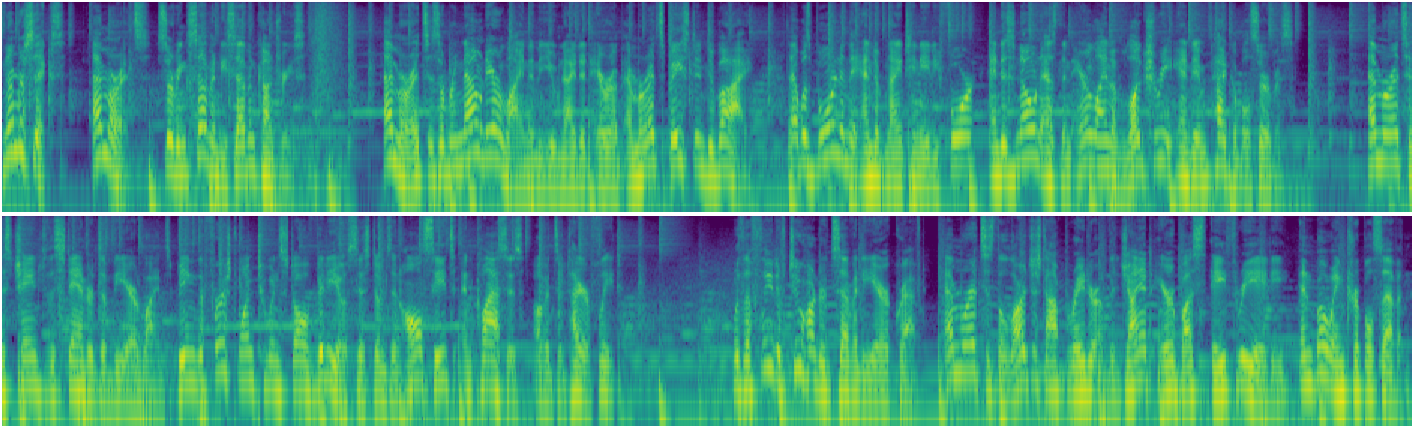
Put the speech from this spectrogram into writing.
Number 6. Emirates, serving 77 countries. Emirates is a renowned airline in the United Arab Emirates based in Dubai that was born in the end of 1984 and is known as an airline of luxury and impeccable service. Emirates has changed the standards of the airlines, being the first one to install video systems in all seats and classes of its entire fleet. With a fleet of 270 aircraft, Emirates is the largest operator of the giant Airbus A380 and Boeing 777,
